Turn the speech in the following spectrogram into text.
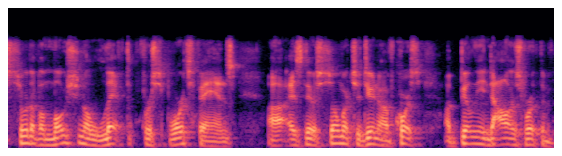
sort of emotional lift for sports fans uh, as there's so much to do now. Of course, a billion dollars worth of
